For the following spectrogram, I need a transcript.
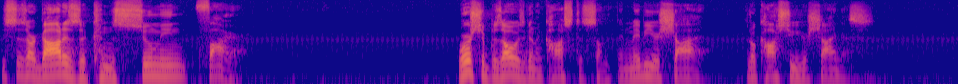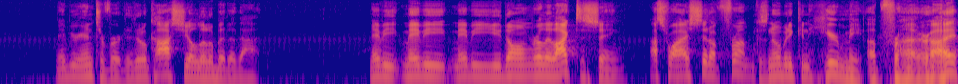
He says, Our God is a consuming fire. Worship is always going to cost us something. Maybe you're shy, it'll cost you your shyness. Maybe you're introverted, it'll cost you a little bit of that. Maybe, maybe, maybe you don't really like to sing. That's why I sit up front because nobody can hear me up front, right?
